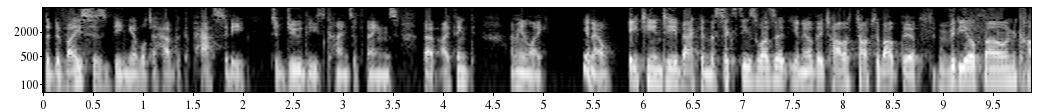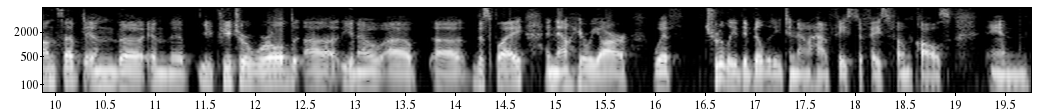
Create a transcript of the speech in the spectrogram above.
the devices being able to have the capacity to do these kinds of things that I think I mean like you know AT&T back in the 60s was it you know they talked talked about the video phone concept in the in the future world uh, you know uh, uh, display and now here we are with truly the ability to now have face-to-face phone calls in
